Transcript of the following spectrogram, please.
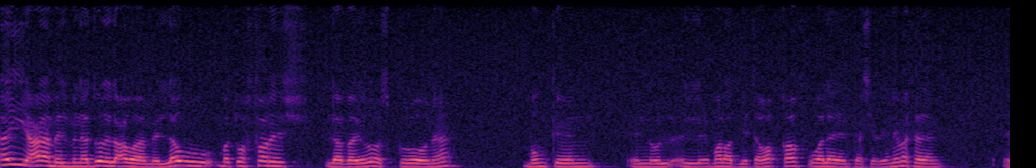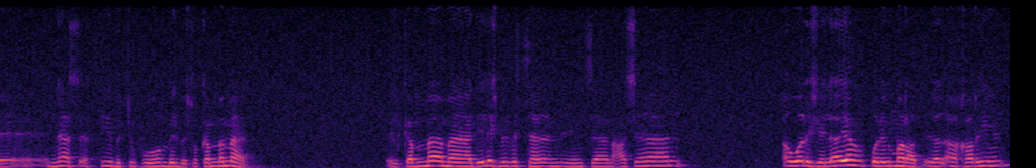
أي عامل من هدول العوامل لو ما توفرش لفيروس كورونا ممكن إنه المرض يتوقف ولا ينتشر. يعني مثلا الناس كثير بتشوفوهم بيلبسوا كمامات. الكمامة هذه ليش بيلبسها الإنسان؟ عشان أول شيء لا ينقل المرض إلى الآخرين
